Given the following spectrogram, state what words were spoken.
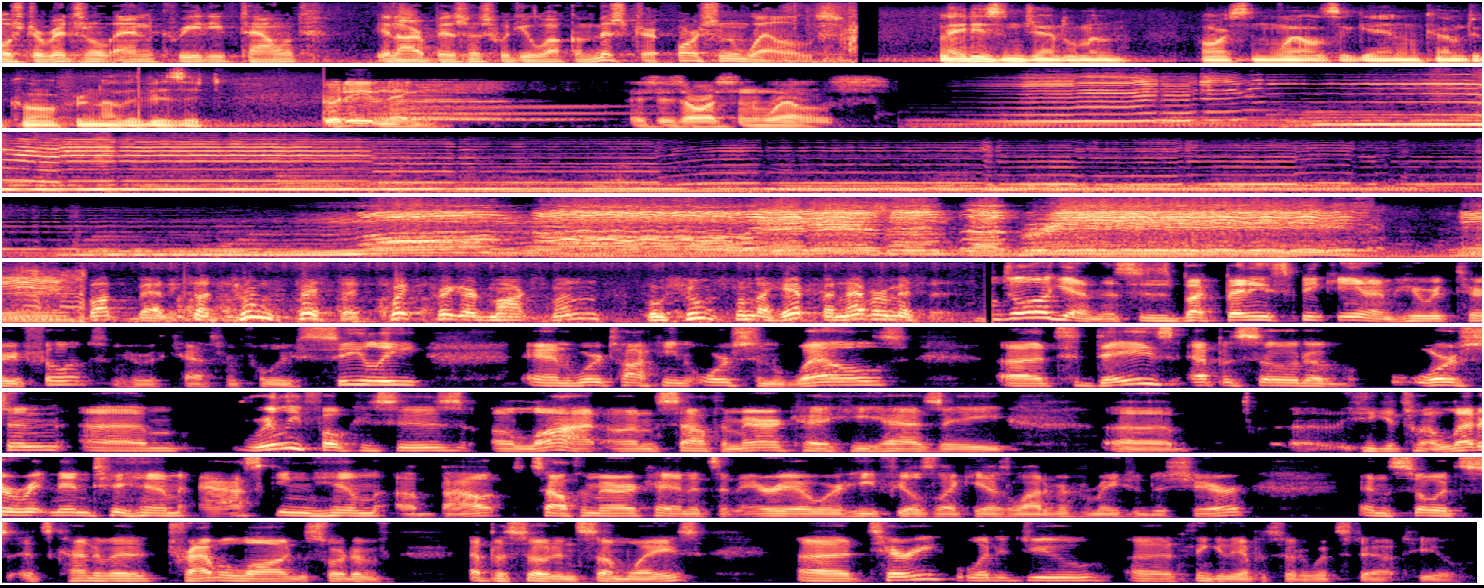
most original and creative talent in our business. Would you welcome Mr. Orson Welles? Ladies and gentlemen, Orson Welles again, come to call for another visit. Good evening. This is Orson Welles. Buck Benny, It's a two-fisted, quick-triggered marksman who shoots from the hip and never misses. Joel again. This is Buck Benny speaking. I'm here with Terry Phillips. I'm here with Catherine Fuller Seeley, and we're talking Orson Welles. Uh, today's episode of Orson um, really focuses a lot on South America. He has a uh, uh, he gets a letter written into him asking him about South America, and it's an area where he feels like he has a lot of information to share. And so it's it's kind of a travel log sort of episode in some ways. Uh, Terry, what did you uh, think of the episode, or what stood out to you?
